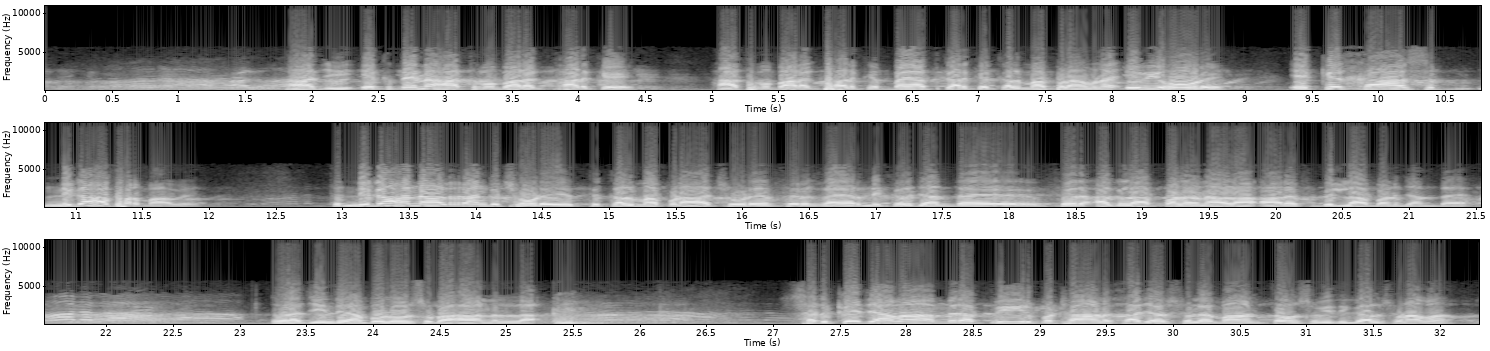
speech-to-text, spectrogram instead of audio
ہاں جی ایک دن ہاتھ مبارک پھڑ کے ہاتھ مبارک پھڑ کے بیعت کر کے کلمہ پڑھاونا، یہ بھی ہو رہے۔ ایک خاص نگاہ فرماوے۔ تو نگاہ نال رنگ چھوڑے تو کلمہ پڑھا چھوڑے، پھر غیر نکل جاندہ ہے پھر اگلا پڑھن والا آرف بلا بن جاندہ ہے جیندیاں بولو، سبحان اللہ۔ سدکے جاوا میرا پیر پٹھان خواجہ سلیمان توسوی دی گل سناوا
